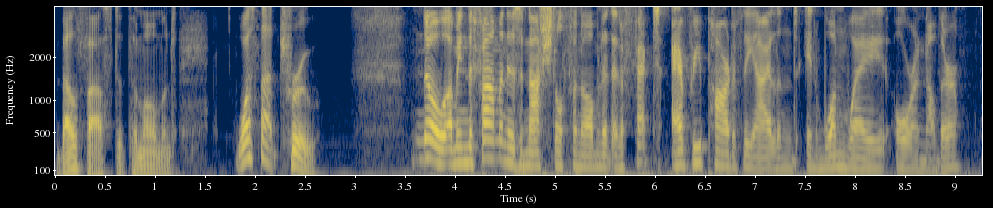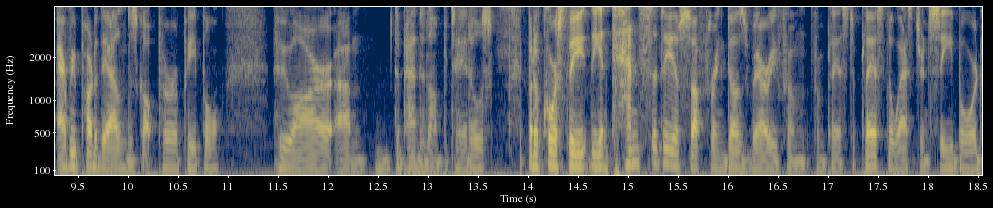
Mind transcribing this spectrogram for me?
Belfast at the moment. Was that true? No, I mean, the famine is a national phenomenon. It affects every part of the island in one way or another. Every part of the island has got poor people who are um, dependent on potatoes. But of course, the, the intensity of suffering does vary from, from place to place. The western seaboard,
